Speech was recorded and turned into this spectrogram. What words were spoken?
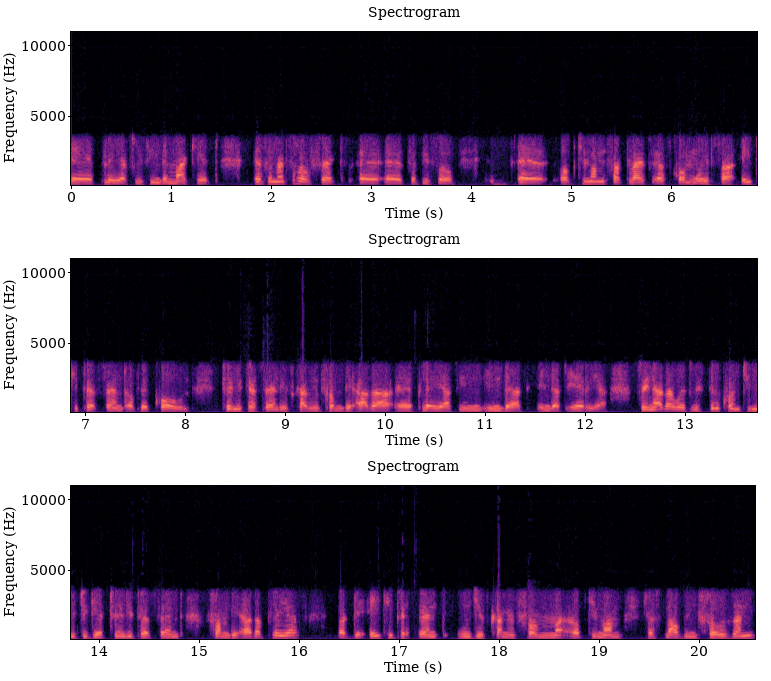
uh, players within the market. As a matter of fact, uh, uh, Tsepiso, uh, Optimum supplies Eskom with uh, 80% of the coal. 20% is coming from the other uh, players in, in that in that area. So in other words, we still continue to get 20% from the other players but the 80% which is coming from uh, Optimum has now been frozen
